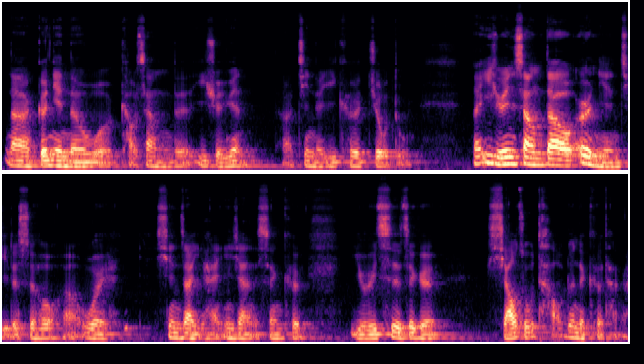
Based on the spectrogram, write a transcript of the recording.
那隔年呢，我考上的医学院啊，进了医科就读。那医学院上到二年级的时候啊，我现在也还印象很深刻。有一次这个小组讨论的课堂啊，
